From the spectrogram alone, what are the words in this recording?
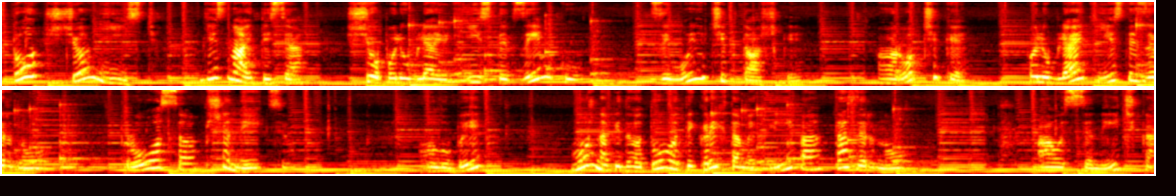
Хто що їсть? Дізнайтеся, що полюбляють їсти взимку зимуючі пташки. Горобчики полюбляють їсти зерно, проса, пшеницю. Голуби можна підготувати крихтами хліба та зерно. А ось синичка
